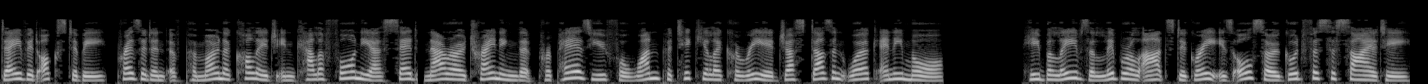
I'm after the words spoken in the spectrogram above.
David Oxtoby, president of Pomona College in California said, narrow training that prepares you for one particular career just doesn't work anymore. He believes a liberal arts degree is also good for society.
